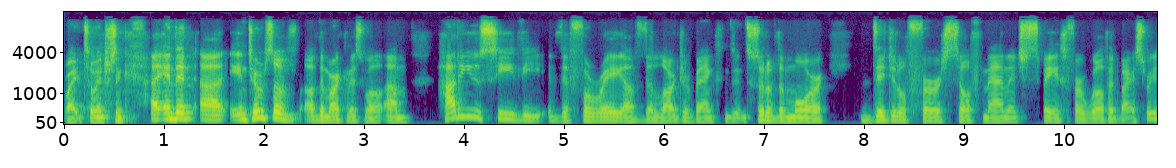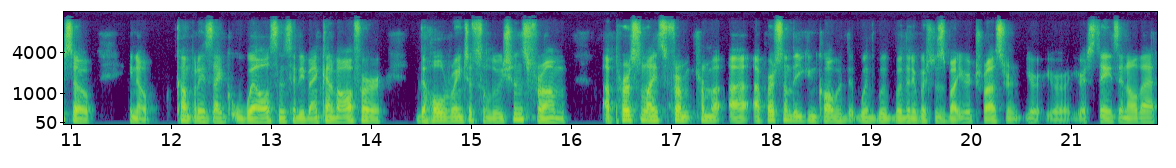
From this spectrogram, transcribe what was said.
Right. So interesting. Uh, and then uh, in terms of, of the market as well, um, how do you see the the foray of the larger banks sort of the more digital first self-managed space for wealth advisory? So, you know, companies like Wells and Citibank kind of offer the whole range of solutions from a personalized from from a, a person that you can call with with with, with any questions about your trust or your your your estates and all that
